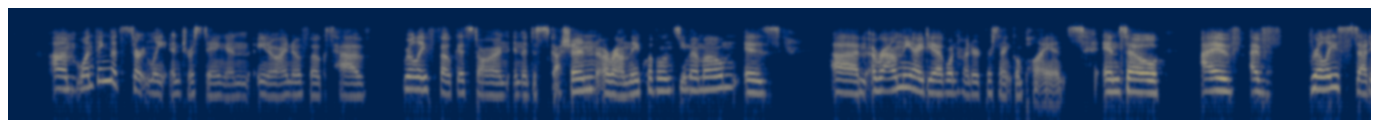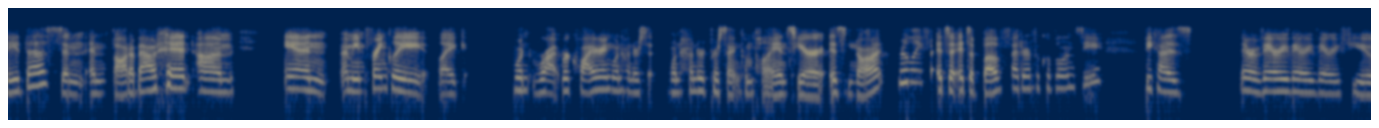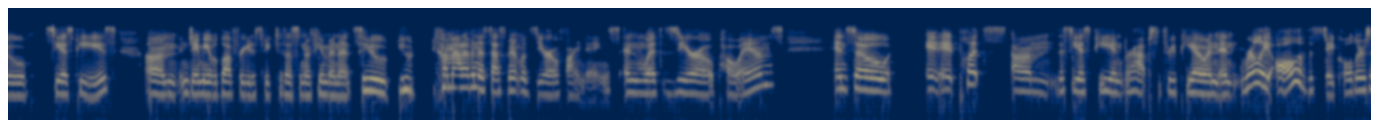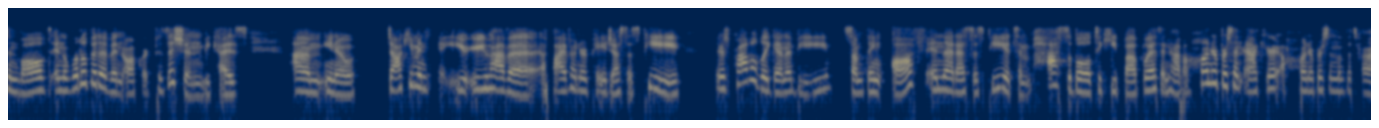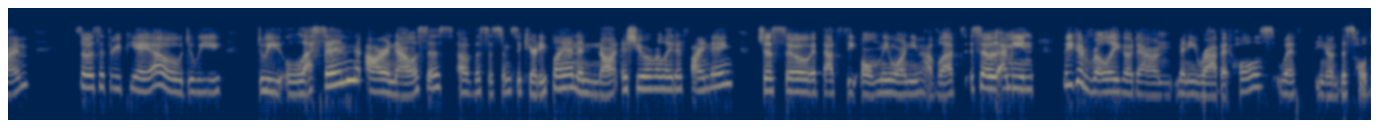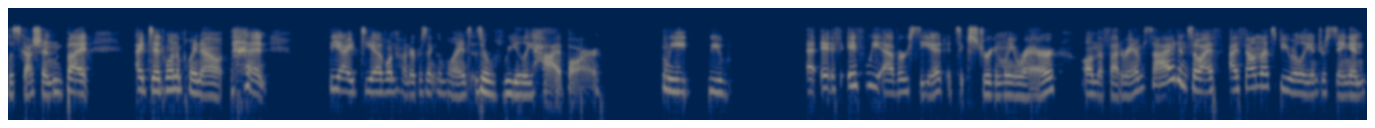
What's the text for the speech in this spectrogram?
Um, one thing that's certainly interesting, and you know, I know folks have really focused on in the discussion around the equivalency memo, is um, around the idea of 100% compliance. And so I've I've really studied this and and thought about it. Um, and I mean, frankly, like when, requiring 100 percent compliance here is not really it's a, it's above FedRAMP equivalency because there are very very very few CSPs um, and Jamie would love for you to speak to this in a few minutes who who come out of an assessment with zero findings and with zero POAMs and so it, it puts um, the CSP and perhaps the 3PO and, and really all of the stakeholders involved in a little bit of an awkward position because um, you know document you, you have a, a 500 page SSP there's probably going to be something off in that SSP. It's impossible to keep up with and have 100% accurate 100% of the time. So as a 3PAO, do we do we lessen our analysis of the system security plan and not issue a related finding just so if that's the only one you have left? So I mean, we could really go down many rabbit holes with you know this whole discussion, but I did want to point out that the idea of 100% compliance is a really high bar. We we if, if we ever see it, it's extremely rare on the FedRAMP side. And so I, I found that to be really interesting. And,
